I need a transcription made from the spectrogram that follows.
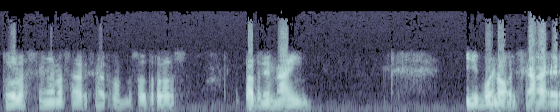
todas las semanas a rezar con nosotros, el padre Naim. Y bueno, o sea, eh,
